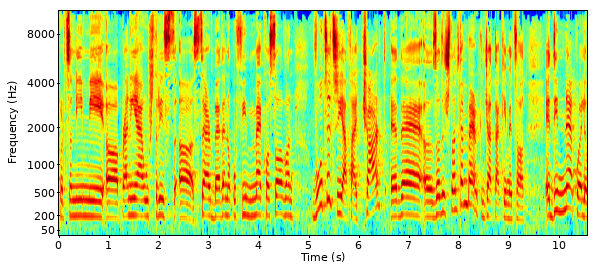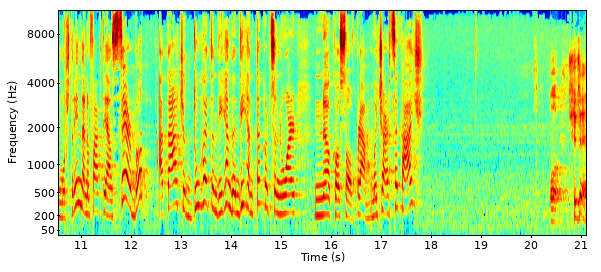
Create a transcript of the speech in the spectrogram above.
kërcënimi, prania e ushtrisë serbe edhe në kufi me Kosovën. Vuçiç ia tha qartë edhe zotit Stoltenberg gjatë takimit sot. E dimë ne ku e lëmë ushtrinë dhe në fakt janë serbët ata që duhet të ndihen dhe ndihen të kërcënuar në Kosovë. Pra, më qartë se kaq? Po, shifre,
